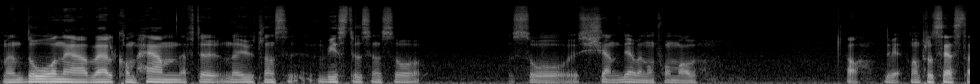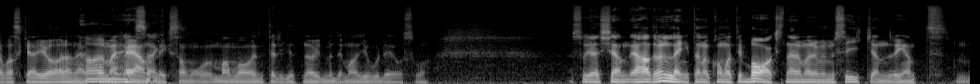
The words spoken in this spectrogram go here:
men då när jag väl kom hem efter den där utlandsvistelsen så, så kände jag väl någon form av Ja, du vet, man processar vad ska jag göra när jag Ja, kommer hem exakt. liksom. Och man var inte riktigt nöjd med det man gjorde och så. Så jag kände, jag hade väl en längtan att komma tillbaks närmare med musiken rent mm,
